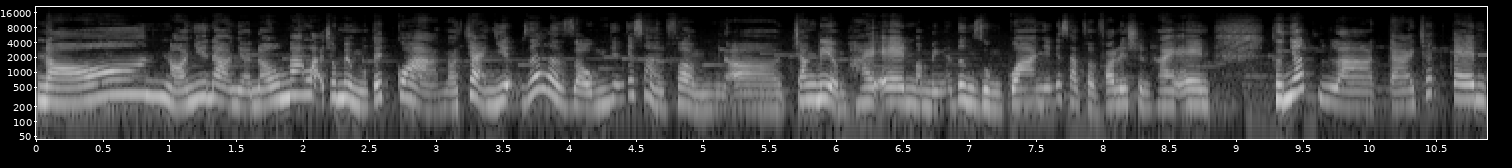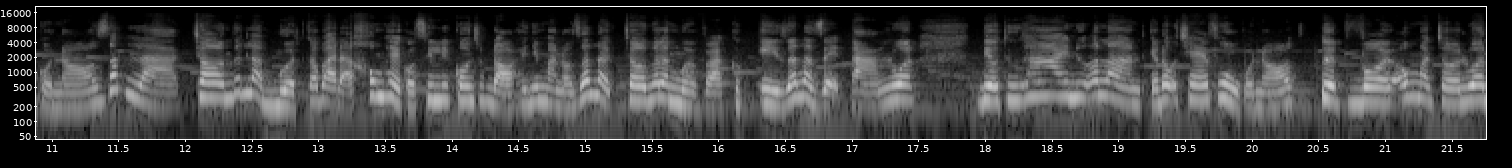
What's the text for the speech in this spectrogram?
nó nó như nào nhỉ? Nó mang lại cho mình một kết quả nó trải nghiệm rất là giống những cái sản phẩm uh, trang điểm high end mà mình đã từng dùng qua những cái sản phẩm foundation high end thứ nhất là cái chất kem của nó rất là trơn rất là mượt. Các bạn đã không hề có silicone trong đó thế nhưng mà nó rất là trơn rất là mượt và cực kỳ rất là dễ tán luôn. Điều thứ hai nữa là cái độ che phủ của nó tuyệt vời ông mặt trời luôn.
